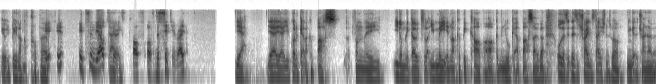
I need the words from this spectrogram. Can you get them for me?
it would be like a proper. It, it, it's in the outskirts of, of the city, right? Yeah, yeah, yeah. You've got to get like a bus from the. You normally go to like you meet in like a big car park, and then you'll get a bus over. Or there's there's a train station as well. You can get the train over.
